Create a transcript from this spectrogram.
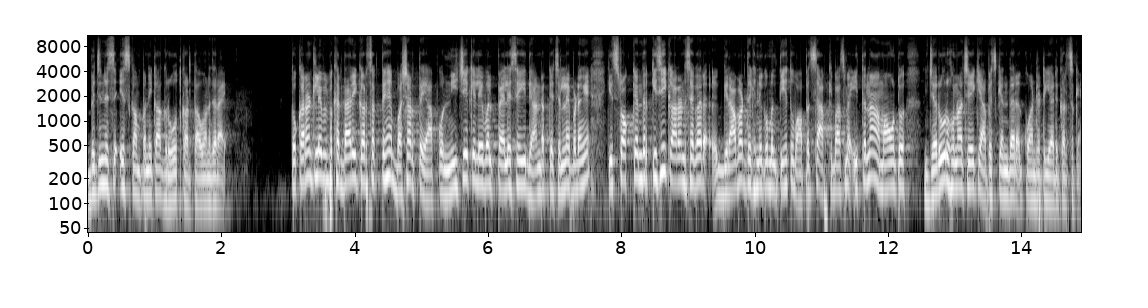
बिज़नेस इस कंपनी का ग्रोथ करता हुआ नज़र आए। तो करंट लेवल पर खरीदारी कर सकते हैं। बशर्ते आपको नीचे के लेवल पहले से ही ध्यान रख के चलने पड़ेंगे कि स्टॉक के अंदर किसी कारण से अगर गिरावट देखने को मिलती है तो वापस से आपके पास में इतना अमाउंट ज़रूर होना चाहिए कि आप इसके अंदर क्वांटिटी ऐड कर सकें।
